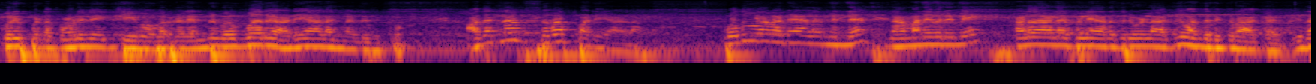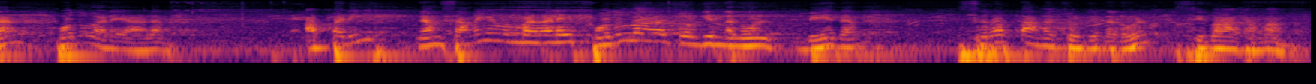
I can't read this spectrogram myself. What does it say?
குறிப்பிட்ட தொழிலை செய்பவர்கள் என்று வெவ்வேறு அடையாளங்கள் இருக்கும். அதெல்லாம் சிறப்பு அடையாளம். பொதுவான அடையாளம் என்ன? நாம் அனைவருமே கடலாள பிள்ளையார் திருவிழாக்கு வந்திருக்கிறார்கள். இதுதான் பொது அடையாளம். அப்படி நம் சமய உண்மைகளை பொதுவாக சொல்கின்ற நூல் வேதம் சிறப்பாக சொல்கின்ற நூல் சிவாகமம்.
